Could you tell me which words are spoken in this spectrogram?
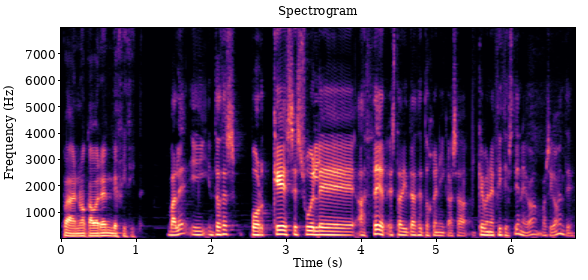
para no acabar en déficit. ¿Vale? Y entonces, ¿por qué se suele hacer esta dieta cetogénica? O sea, ¿qué beneficios tiene, básicamente?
